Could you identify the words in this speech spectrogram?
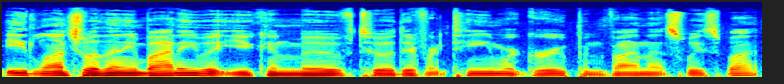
eat lunch with anybody, but you can move to a different team or group and find that sweet spot?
